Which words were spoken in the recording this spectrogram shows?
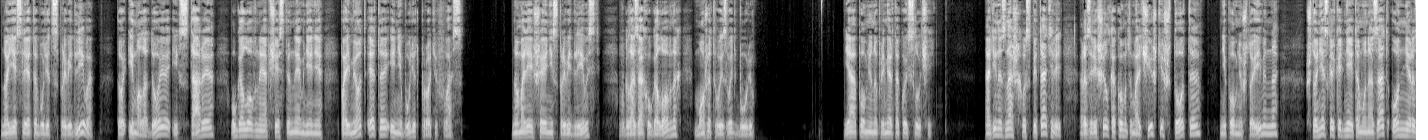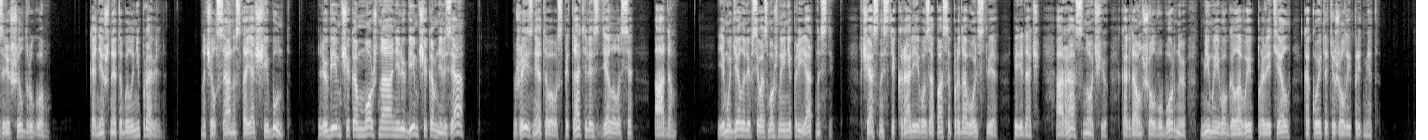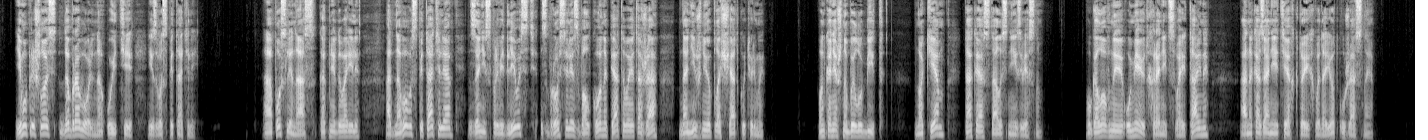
но если это будет справедливо, то и молодое, и старое уголовное общественное мнение поймет это и не будет против вас. Но малейшая несправедливость в глазах уголовных может вызвать бурю. Я помню, например, такой случай. Один из наших воспитателей разрешил какому-то мальчишке что-то, не помню, что именно, что несколько дней тому назад он не разрешил другому. Конечно, это было неправильно. Начался настоящий бунт. Любимчикам можно, а не любимчикам нельзя. Жизнь этого воспитателя сделалась адом. Ему делали всевозможные неприятности. В частности, крали его запасы продовольствия, передач. А раз ночью, когда он шел в уборную, мимо его головы пролетел какой-то тяжелый предмет. Ему пришлось добровольно уйти из воспитателей. А после нас, как мне говорили, одного воспитателя за несправедливость сбросили с балкона пятого этажа на нижнюю площадку тюрьмы. Он, конечно, был убит, но кем, так и осталось неизвестным. Уголовные умеют хранить свои тайны, а наказание тех, кто их выдает, ужасное.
